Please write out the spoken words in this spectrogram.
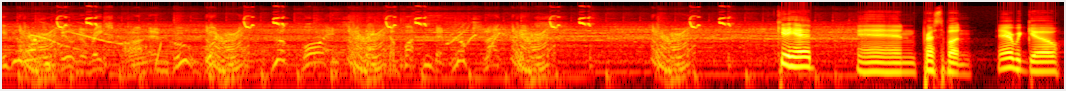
if you want to build a race car, and who wouldn't, look for and select the button that looks like this. Kitty head, and press the button. There we go.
